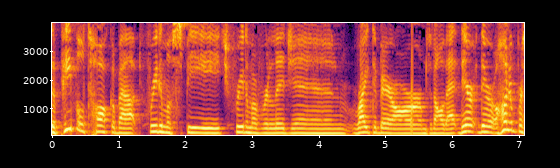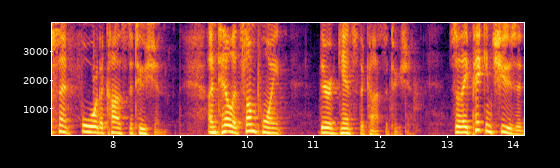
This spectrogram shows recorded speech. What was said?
the people talk about freedom of speech, freedom of religion, right to bear arms, and all that, they're they're 100% for the Constitution until at some point they're against the Constitution. So they pick and choose it.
